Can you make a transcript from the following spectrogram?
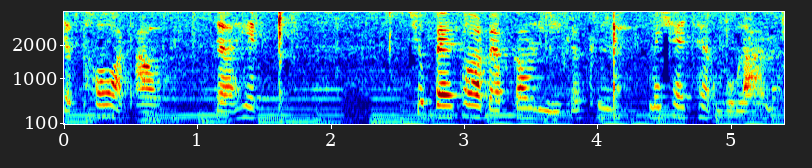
จะทอดเอา จะเฮ็ดชุบแป้งทอดแบบเกาหลีก็คือ ไม่ใช่แถมโบราณนะ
